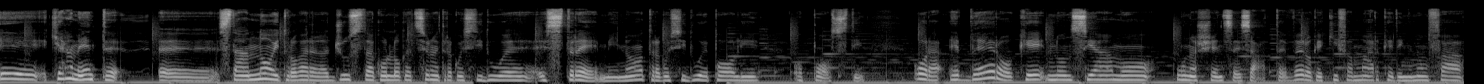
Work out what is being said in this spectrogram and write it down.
e chiaramente eh, sta a noi trovare la giusta collocazione tra questi due estremi, no? tra questi due poli opposti. Ora, è vero che non siamo una scienza esatta, è vero che chi fa marketing non fa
